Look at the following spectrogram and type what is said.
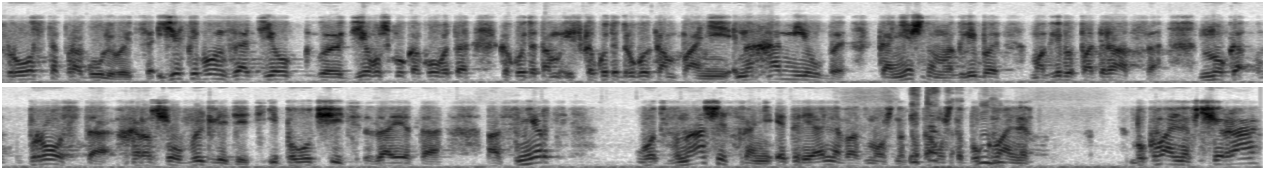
просто прогуливается. Если бы он задел э, девушку какого-то, какой-то там из какой-то другой компании, нахамил бы, конечно, могли бы, могли бы подраться. Но просто хорошо выглядеть и получить за это а, смерть, вот в нашей стране это реально возможно, потому Итак, что буквально... Угу Буквально вчера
